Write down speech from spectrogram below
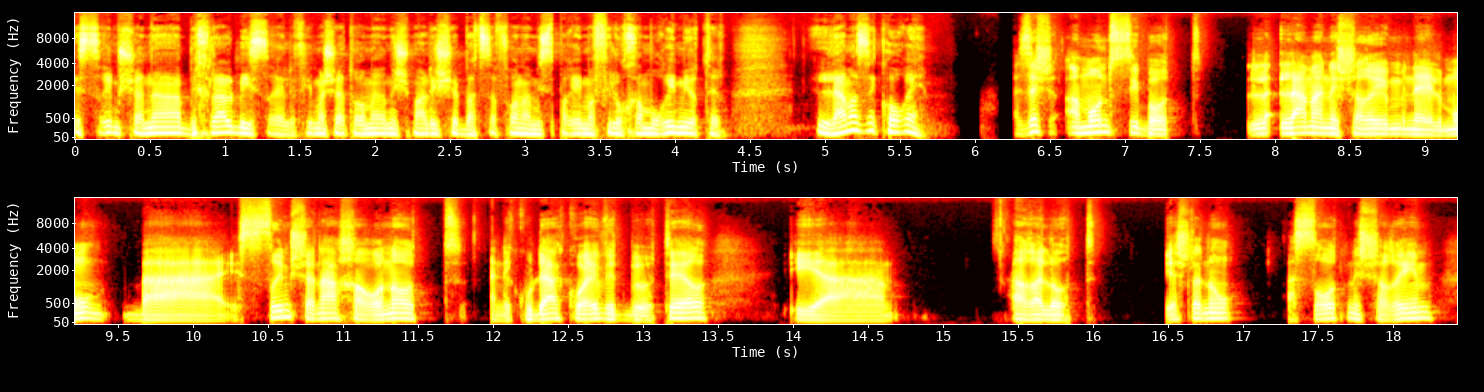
20 שנה בכלל בישראל. לפי מה שאתה אומר, נשמע לי שבצפון המספרים אפילו חמורים יותר. למה זה קורה? אז יש המון סיבות למה הנשרים נעלמו. ב-20 שנה האחרונות, הנקודה הכואבת ביותר היא ההרעלות. יש לנו עשרות נשרים אה,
